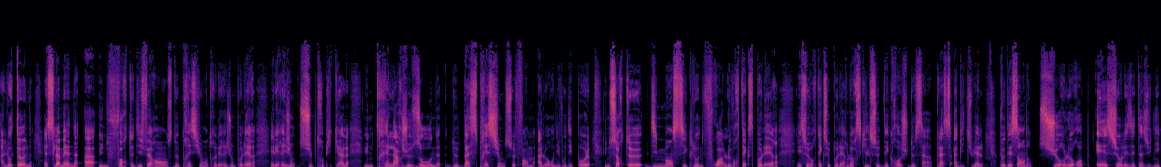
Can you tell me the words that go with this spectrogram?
à l'automne. Cela mène à une forte différence de pression entre les régions polaires et les régions subtropicales. Une très large zone de basse pression se forme alors au niveau des pôles, une sorte d'immense cyclone froid, le vortex polaire. Et ce vortex polaire, lorsqu'il se décroche de sa place habituelle, peut descendre sur l'Europe et sur les États-Unis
